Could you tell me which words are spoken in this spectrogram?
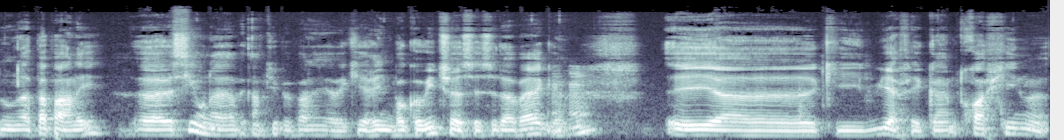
dont on n'a pas parlé. si, on a un petit peu parlé avec Erin Brokovich, c'est Soderbergh, mm et qui lui a fait quand même trois films,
